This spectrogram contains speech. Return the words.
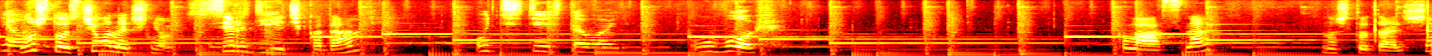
Я Ну что, с чего начнем? С сердечка, да? вот здесь давай. Любовь. Классно. Ну что дальше?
